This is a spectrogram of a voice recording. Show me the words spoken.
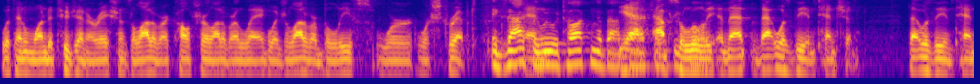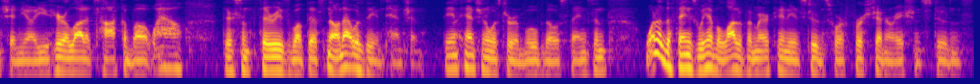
within one to two generations, a lot of our culture, a lot of our language, a lot of our beliefs were, were stripped. Exactly, and we were talking about yeah, that. Yeah, absolutely, before. and that, that was the intention. That was the intention. You know, you hear a lot of talk about, well, there's some theories about this. No, that was the intention. The intention was to remove those things. And one of the things, we have a lot of American Indian students who are first generation students,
